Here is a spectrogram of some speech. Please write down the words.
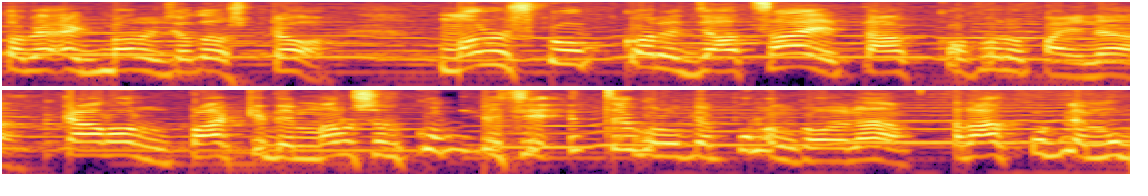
তবে একবার যথেষ্ট। মানুষ খুব করে যা চায় তা কখনো পায় না। কারণ প্রাকৃতিক মানুষের খুব বেশি ইচ্ছেগুলোকে পূরণ করে না। রাগ উঠলে মুখ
